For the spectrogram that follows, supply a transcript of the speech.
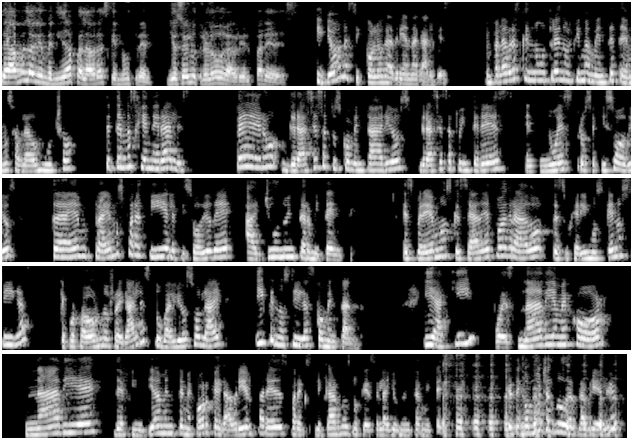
Te damos la bienvenida a Palabras que Nutren. Yo soy el nutriólogo Gabriel Paredes. Y yo, la psicóloga Adriana Galvez. En Palabras que Nutren, últimamente te hemos hablado mucho de temas generales, pero gracias a tus comentarios, gracias a tu interés en nuestros episodios, traemos para ti el episodio de ayuno intermitente. Esperemos que sea de tu agrado, te sugerimos que nos sigas, que por favor nos regales tu valioso like y que nos sigas comentando. Y aquí, pues nadie mejor, nadie definitivamente mejor que Gabriel Paredes para explicarnos lo que es el ayuno intermitente. que tengo muchas dudas, Gabriel. ¿eh?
